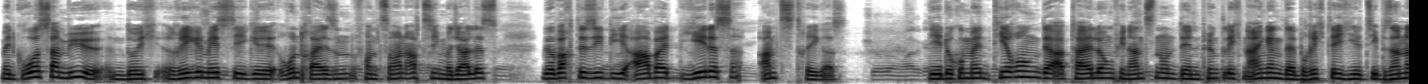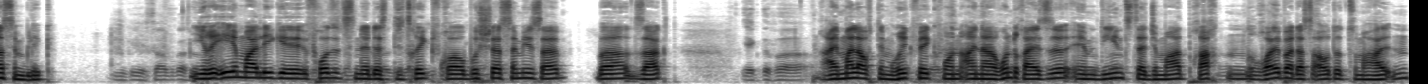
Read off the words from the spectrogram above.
Mit großer Mühe durch regelmäßige Rundreisen von 82 Majalis überwachte sie die Arbeit jedes Amtsträgers. Die Dokumentierung der Abteilung Finanzen und den pünktlichen Eingang der Berichte hielt sie besonders im Blick. Ihre ehemalige Vorsitzende des Distrikts, Frau Bushra Sami Saiba, sagt, einmal auf dem Rückweg von einer Rundreise im Dienst der Jamaat brachten Räuber das Auto zum Halten.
